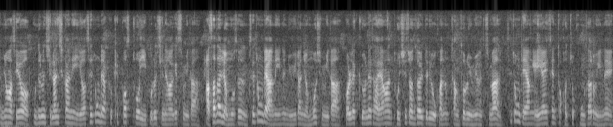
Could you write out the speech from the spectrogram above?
안녕하세요. 오늘은 지난 시간에 이어 세종대학교 캠퍼스 투어 2부를 진행하겠습니다. 아사달 연못은 세종대 안에 있는 유일한 연못입니다. 원래 교내 다양한 도시 전설들이 오가는 장소로 유명했지만 세종대학 AI센터 건축 공사로 인해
